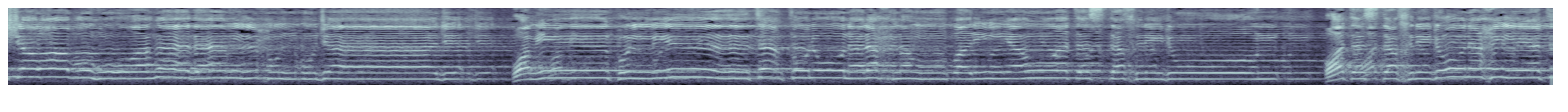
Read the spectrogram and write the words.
شرابه وهذا ملح أجاج. ومن كل تأكلون لحما طريا وتستخرجون. وتستخرجون حلية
